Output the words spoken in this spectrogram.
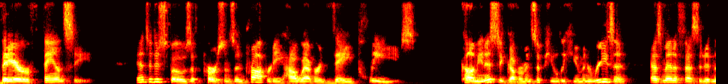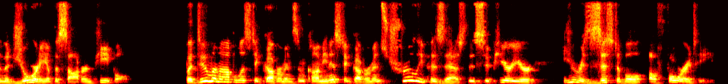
their fancy, and to dispose of persons and property however they please. Communistic governments appeal to human reason, as manifested in the majority of the sovereign people. But do monopolistic governments and communistic governments truly possess this superior, irresistible authority?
